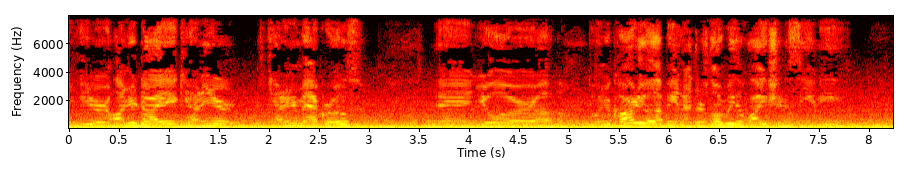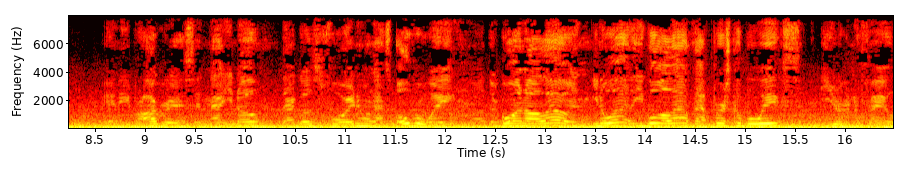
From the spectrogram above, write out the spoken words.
if you're on your diet, counting your counting your macros, and you're uh, doing your cardio, I mean, there's no reason why you shouldn't see any any progress. And that you know that goes for anyone that's overweight they're going all out. And you know what? You go all out that first couple weeks, you're gonna fail,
